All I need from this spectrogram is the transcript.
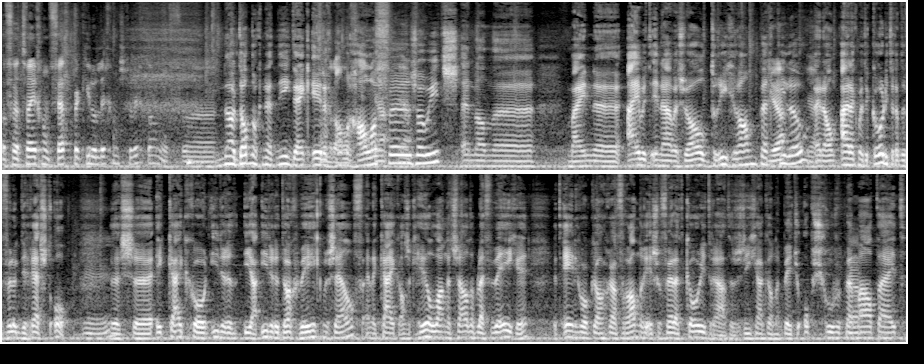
of, eh, 2 gram vet per kilo lichaamsgewicht dan? Of, Nou, dat nog net niet. Ik denk eerder Anderhalf. anderhalf, Ja, ja. zoiets. En dan mijn eh eiwitinname is wel 3 gram per Ja, kilo. ja. En dan eigenlijk met de koolhydraten vul ik de rest op. mhm. Dus eh, ik kijk gewoon iedere, ja, iedere dag weeg ik mezelf. En ik kijk als ik heel lang hetzelfde blijf wegen. Het enige wat ik dan ga veranderen is hoeveelheid koolhydraten. Dus die ga ik dan een beetje opschroeven per Ja. maaltijd.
